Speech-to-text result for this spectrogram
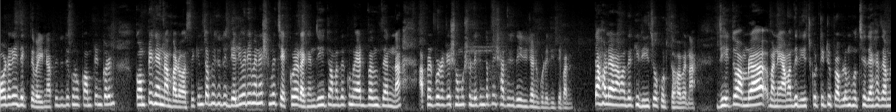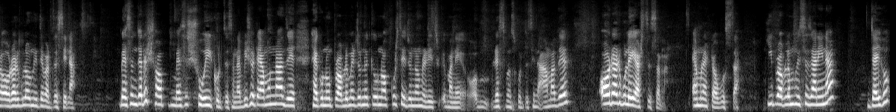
অর্ডারই দেখতে পারি না। আপনি যদি কোনো কমপ্লেন করেন কমপ্লেনের নাম্বারও আছে। কিন্তু আপনি যদি ডেলিভারি ম্যানের সামনে চেক করে রাখেন, যেহেতু আমাদের কোনো অ্যাডভান্স দেন না, আপনার প্রোডাক্টের সমস্যা হলে কিন্তু আপনি সাথে সাথে রিটার্ন করে দিতে পারেন। তাহলে আর আমাদেরকে রিচও করতে হবে না। যেহেতু আমরা মানে আমাদের রিচ করতে একটু প্রবলেম হচ্ছে, দেখা যায় আমরা অর্ডারগুলোও নিতে পারতেছি না। মেসেঞ্জারে সব মেসেজ শোই করতেছে না। বিষয়টা এমন না যে হ্যাঁ কোনো প্রবলেমের জন্য কেউ নক করছে এই জন্য আমরা মানে রেসপন্স করতেছি না। আমাদের অর্ডারগুলোই আসতেছে না। এমন একটা অবস্থা। কি প্রবলেম হয়েছে জানি না। যাই হোক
